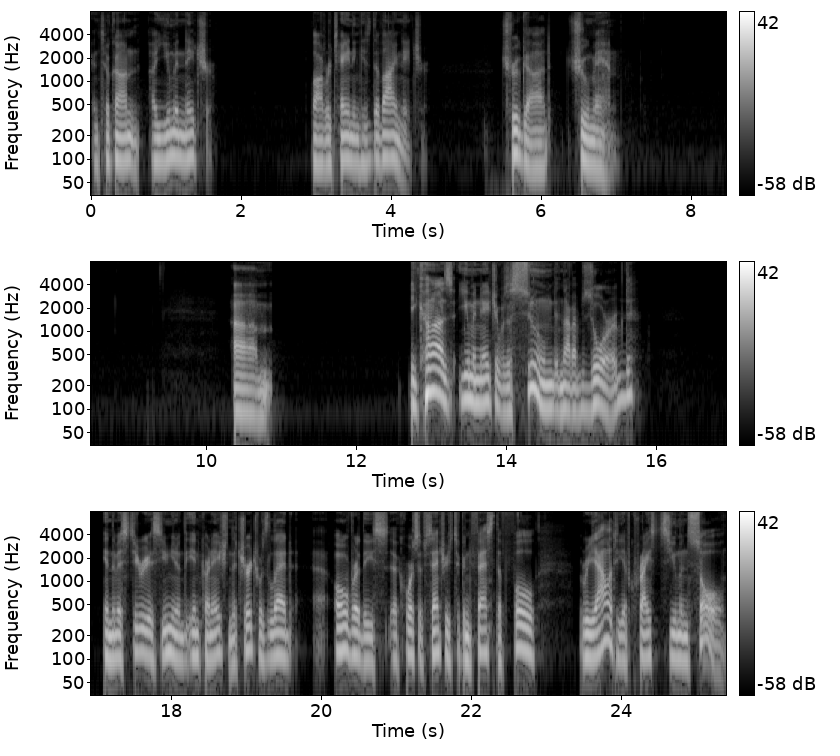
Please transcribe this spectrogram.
and took on a human nature while retaining his divine nature. True God, true man. Um, because human nature was assumed and not absorbed in the mysterious union of the incarnation, the church was led uh, over the uh, course of centuries to confess the full reality of Christ's human soul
